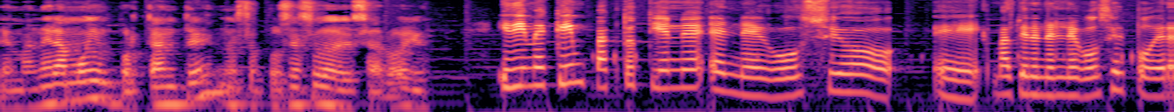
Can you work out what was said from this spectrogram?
de manera muy importante nuestro proceso de desarrollo. Y dime qué impacto tiene el negocio, eh, más bien en el negocio, el poder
